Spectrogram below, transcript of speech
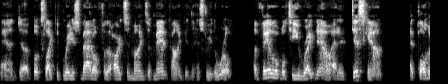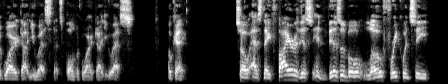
and uh, books like The Greatest Battle for the Hearts and Minds of Mankind in the History of the World, available to you right now at a discount at paulmcguire.us. That's paulmcguire.us. Okay, So, as they fire this invisible low frequency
